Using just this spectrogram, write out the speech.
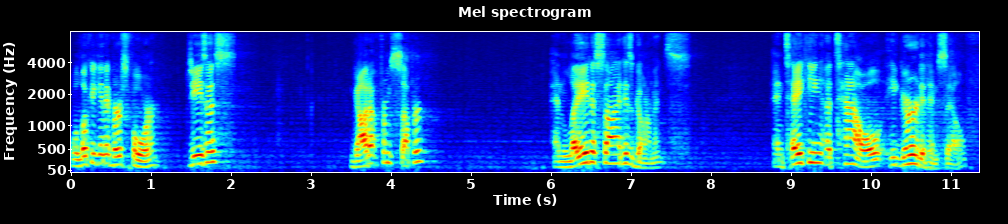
Well, look again at verse 4. Jesus got up from supper and laid aside his garments, and taking a towel, he girded himself.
